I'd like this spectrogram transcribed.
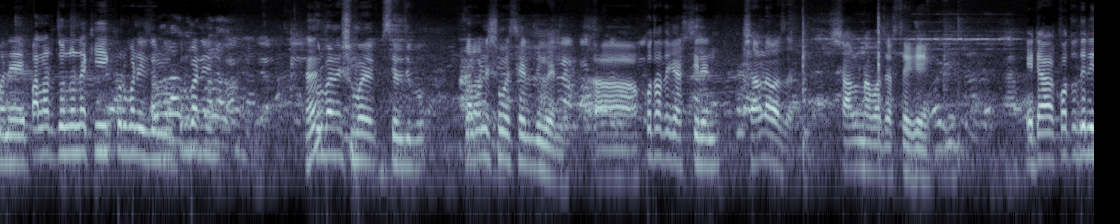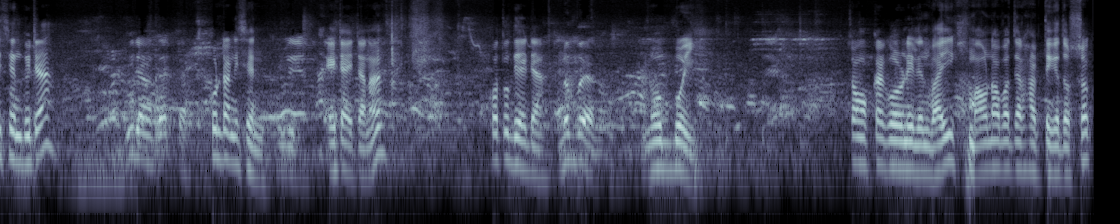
মানে পালার জন্য নাকি কোরবানির জন্য? কুরবানি। হ্যাঁ? সময় সেল দিব। কোরবানির সময় ছেড়ে দিবেন। আহ, কোথা থেকে আসছিলেন? শালনা বাজার। শালনা বাজার থেকে। এটা কত দিয়ে নিছেন দুইটা? দুইটা কোনটা নিছেন? এটা এটা না? কত দিয়ে এটা? নব্বই নব্বই। চমৎকার করে নিলেন ভাই মাওনা বাজার হাট থেকে দর্শক।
